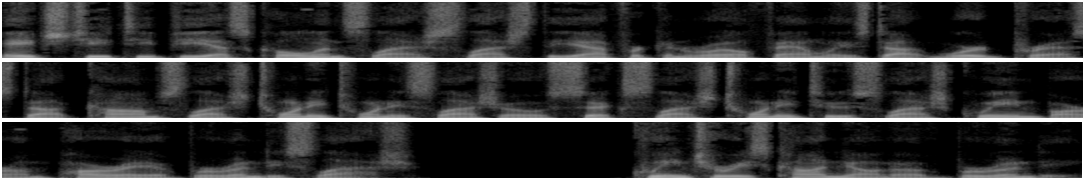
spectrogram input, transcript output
https colon slash slash theafricanroyalfamilies.wordpress.com slash 2020 slash 06 slash 22 slash Queen Barampare of Burundi slash Queen Therese Kanyanga of Burundi.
